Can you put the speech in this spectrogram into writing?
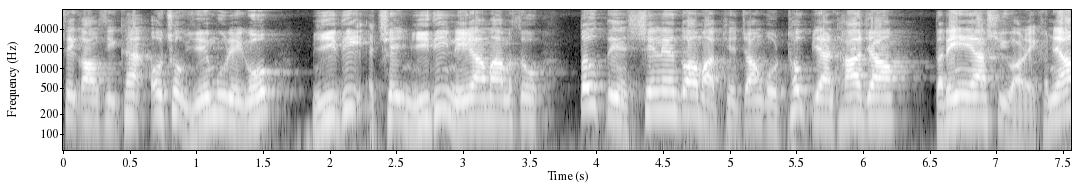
စစ်ကောင်စီခန့်အုပ်ချုပ်ရေးမှုတွေကို မြည်သည့်အချိန်မြည်သည့်နေရာမှာမဆိုတုတ်တင်ရှင်းလင်းသွားမှာဖြစ်ကြောင်းကိုထုတ်ပြန်ထားကြောင်းသတင်းရရှိပါရခင်ဗျာ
